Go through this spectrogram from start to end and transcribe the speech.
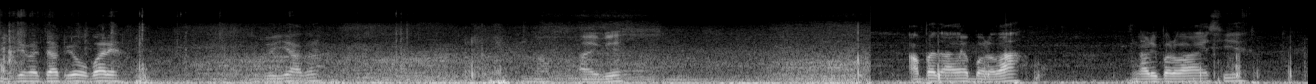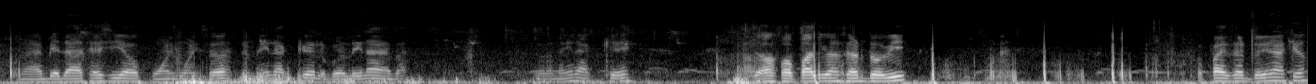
બીજે વાર ચા પીવા ઊભા રહ્યા. જોઈએ આગળ. હાઈવે. આપણે આવ્યા ભરવા ગાડી ભરવા આવ્યા છીએ. બે દાડા થયા છીએ. પોણી પોણી સર નહીં નાખ્યો લોકો લઈને આવ્યા હતા. નહીં નાખીએ જો પપ્પા દિવસ શર્ટ ધોવી. પપ્પાએ શર્ટ ધોઈ નાખ્યો.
